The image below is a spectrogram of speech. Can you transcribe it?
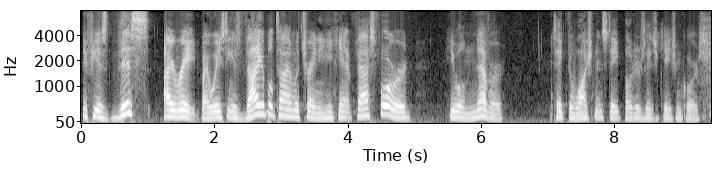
if he is this irate by wasting his valuable time with training, he can't fast forward. He will never take the Washington State Boaters Education course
